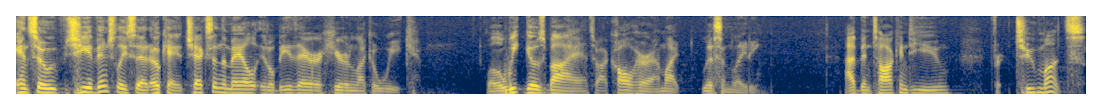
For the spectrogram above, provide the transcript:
And so she eventually said, okay, check's in the mail. It'll be there here in like a week. Well, a week goes by, and so I call her. I'm like, listen, lady, I've been talking to you for two months.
